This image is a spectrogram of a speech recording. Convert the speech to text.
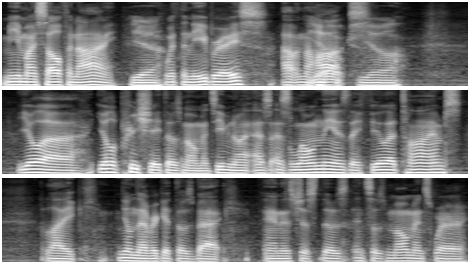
me, myself, and I Yeah. with the knee brace out in the yeah, Hawks. Yeah. You'll, uh, you'll appreciate those moments, even though as as lonely as they feel at times. Like you'll never get those back. And it's just those, it's those moments where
